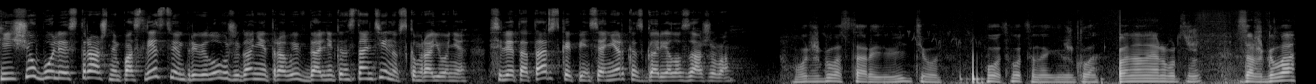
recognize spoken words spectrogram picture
К еще более страшным последствиям привело выжигание травы в Дальнеконстантиновском районе. В селе Татарское пенсионерка сгорела заживо. Вот жгла старый, видите, вот. Вот, вот она их жгла. Она, наверное, вот зажгла,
